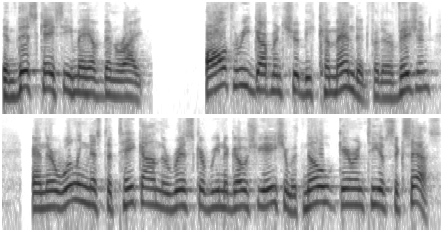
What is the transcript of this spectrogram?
In this case, he may have been right. All three governments should be commended for their vision and their willingness to take on the risk of renegotiation with no guarantee of success,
